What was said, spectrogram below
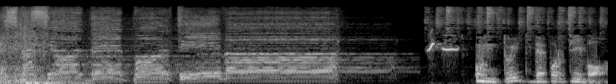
Espacio Deportivo. Un tuit deportivo.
